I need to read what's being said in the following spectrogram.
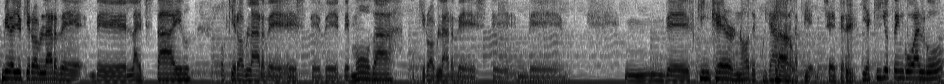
Mira, yo quiero hablar de, de lifestyle, o quiero hablar de, este, de, de moda, o quiero hablar de, este, de de skincare, ¿no? De cuidado de la piel, etcétera. Y aquí yo tengo algo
